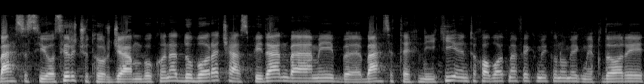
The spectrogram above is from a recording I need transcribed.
بحث سیاسی رو چطور جمع بکنه دوباره چسبیدن به همه بحث تکنیکی انتخابات من فکر می‌کنم یک مقدار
